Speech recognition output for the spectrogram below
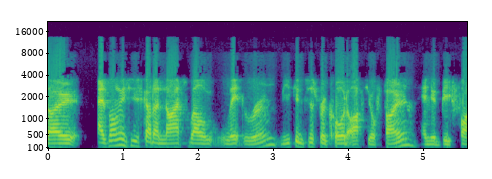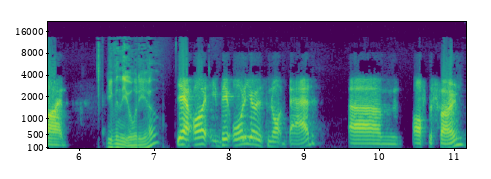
So as long as you've got a nice, well lit room, you can just record off your phone and you'd be fine. Even the audio. Yeah, the audio is not bad um, off the phone,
